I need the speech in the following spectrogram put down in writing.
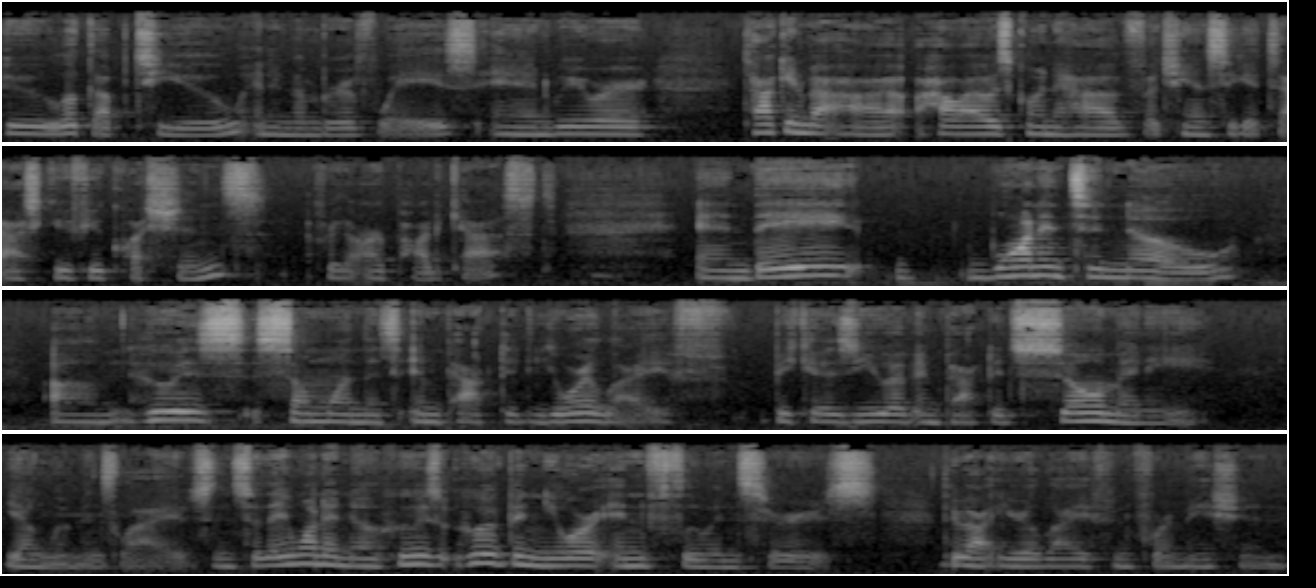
who look up to you in a number of ways. And we were talking about how, how I was going to have a chance to get to ask you a few questions for the, our podcast. And they wanted to know um, who is someone that's impacted your life because you have impacted so many young women's lives. And so they want to know who's, who have been your influencers throughout your life and formation.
